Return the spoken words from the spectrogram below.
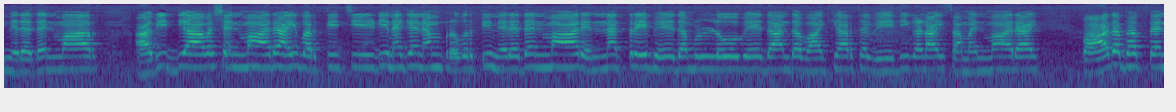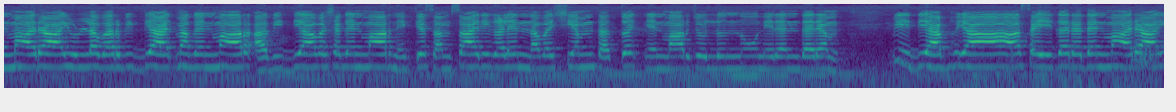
നിരതന്മാർ. അവിദ്യാവശന്മാരായി വർത്തിച്ചിടിന ജനം പ്രവൃത്തി നിരതന്മാരെന്നത്രേ ഭേദമുള്ളൂ. വേദാന്ത വാക്യാർത്ഥ വേദികളായി സമന്മാരായി പാദഭക്തന്മാരായുള്ളവർ വിദ്യാത്മകന്മാർ അവിദ്യാവശകന്മാർ നിത്യസംസാരികൾ എന്നവശ്യം തത്വജ്ഞന്മാർ ചൊല്ലുന്നു നിരന്തരം. വിദ്യാഭ്യാസൈകരതന്മാരായ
